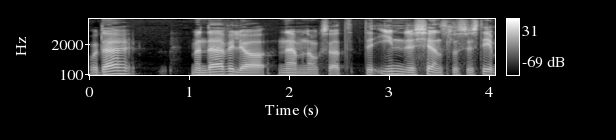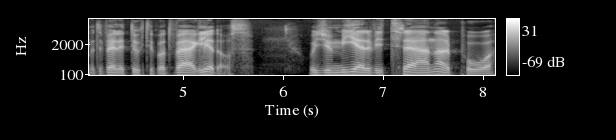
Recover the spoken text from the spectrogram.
Och där, men där vill jag nämna också att det inre känslosystemet är väldigt duktigt på att vägleda oss. Och ju mer vi tränar på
